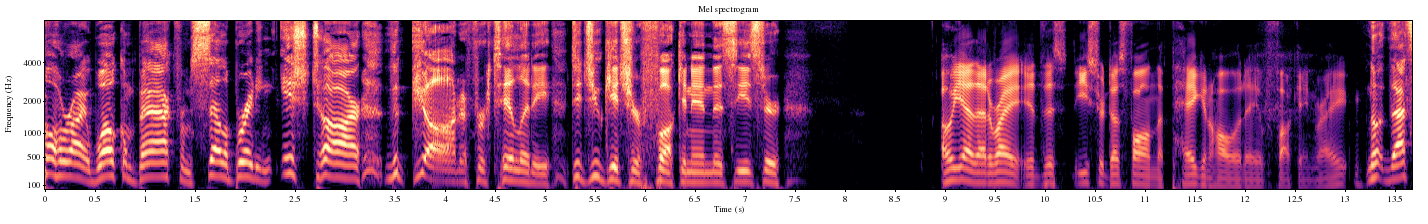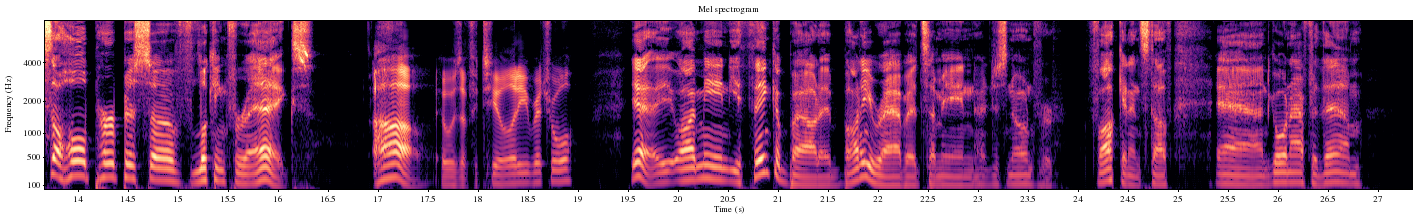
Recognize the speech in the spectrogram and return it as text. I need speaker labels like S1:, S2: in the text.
S1: All right, welcome back from celebrating Ishtar, the god of fertility. Did you get your fucking in this Easter?
S2: Oh yeah, that right. It, this Easter does fall on the pagan holiday of fucking, right?
S1: No, that's the whole purpose of looking for eggs.
S2: Oh, it was a fertility ritual.
S1: Yeah, well, I mean, you think about it, bunny rabbits, I mean, are just known for fucking and stuff, and going after them.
